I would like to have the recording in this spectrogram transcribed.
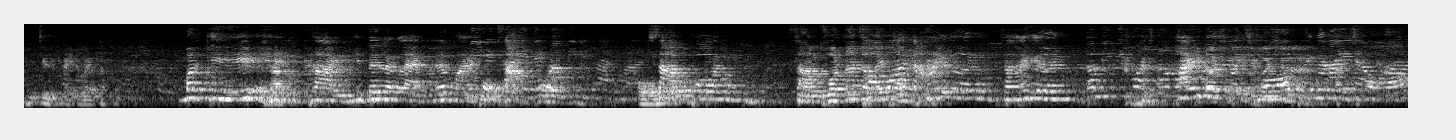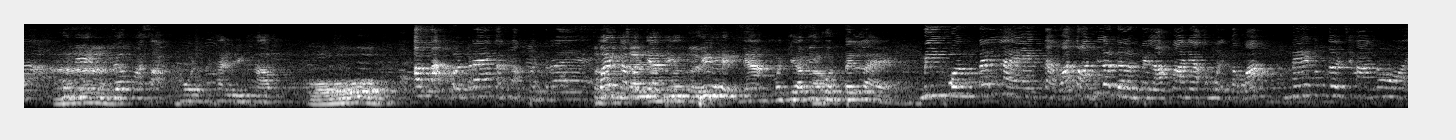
พี่จืดไปด้วยครับ เมื่อกี้เห็นใครที่เต้นแรงๆเรื่องไม้มีผดีมใจสามไหมคนคะมีดีใจไหมโอ้ สามคนสามคนน่าเพจะราะไม่พว่าอ จะให้เงินจะให้เงินเรามีกิฟต์วอเชอร์ให้เงินไปช็อปให้เงินไปช็อปอ่าวันนี้เลือกมาสามคนใครดีครับ โอ้ เอาสามคคนแรกกับสามคนแรก ไม่แต่เมื่อกี้ที่ที่เห็นเนี่ยเมื่อกี้มีคนเต้นแรงมีคนเต้นแรงแต่ว่าตอนที่เราเดินไปรับมาเนี่ยเหมือนกับว่า แม่ต้องเดินช้าหน่อย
